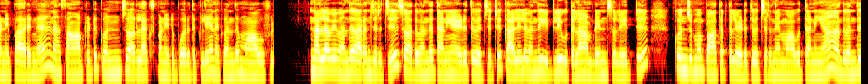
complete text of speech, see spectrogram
பண்ணி பாருங்கள் நான் சாப்பிட்டுட்டு கொஞ்சம் ரிலாக்ஸ் பண்ணிவிட்டு போகிறதுக்குள்ளேயே எனக்கு வந்து மாவு ஃபுல் நல்லாவே வந்து அரைஞ்சிருச்சு. ஸோ அதை வந்து தனியாக எடுத்து வச்சுட்டு காலையில் வந்து இட்லி ஊற்றலாம் அப்படின்னு சொல்லிட்டு கொஞ்சமாக பாத்திரத்தில் எடுத்து வச்சுருந்தேன். மாவு தனியாக அது வந்து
